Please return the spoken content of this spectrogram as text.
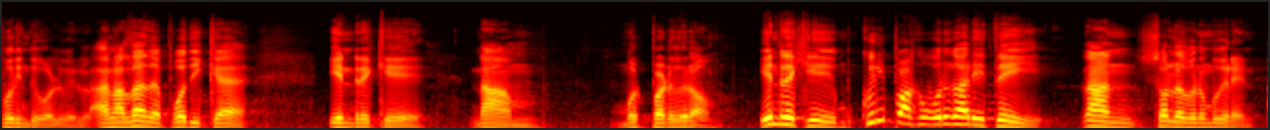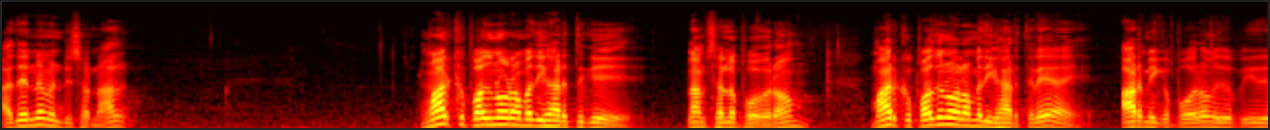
புரிந்து கொள்வீர்கள். அதனால் தான் அதை போதிக்க இன்றைக்கு நாம் முற்படுகிறோம். இன்றைக்கு குறிப்பாக ஒரு காரியத்தை நான் சொல்ல விரும்புகிறேன். அது என்னவென்று சொன்னால் மார்க் பதினோராம் அதிகாரத்துக்கு நாம் செல்ல போகிறோம். மார்க் பதினோராம் அதிகாரத்தில் ஆரம்பிக்க போகிறோம். இது இது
